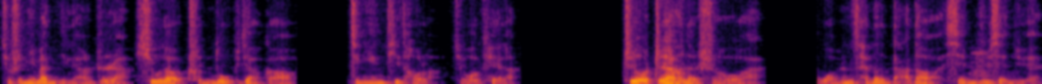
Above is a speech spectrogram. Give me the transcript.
就是你把你良知啊修到纯度比较高，晶莹剔透了就 OK 了。只有这样的时候啊。我们才能达到先知先觉，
